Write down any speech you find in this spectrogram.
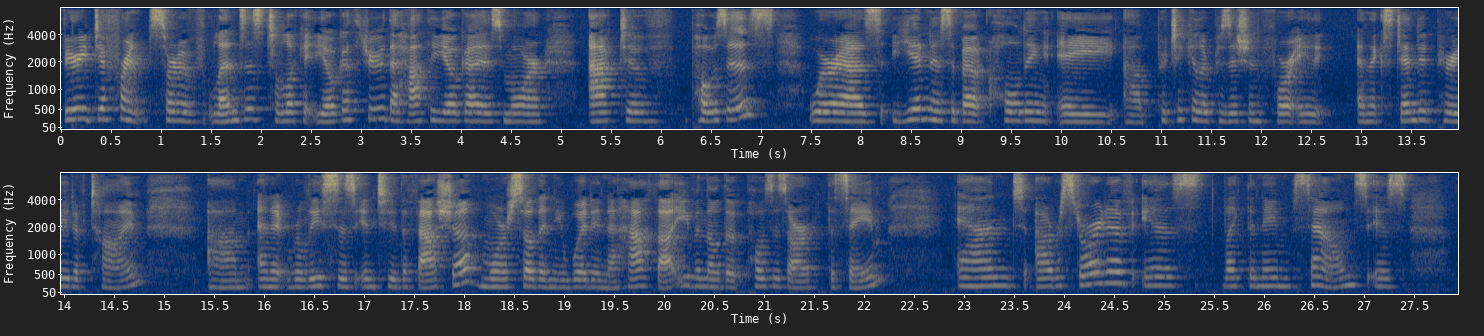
very different sort of lenses to look at yoga through. The hatha yoga is more active poses whereas yin is about holding a, a particular position for a an extended period of time um, and it releases into the fascia more so than you would in a hatha even though the poses are the same. And uh, restorative is like the name sounds is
